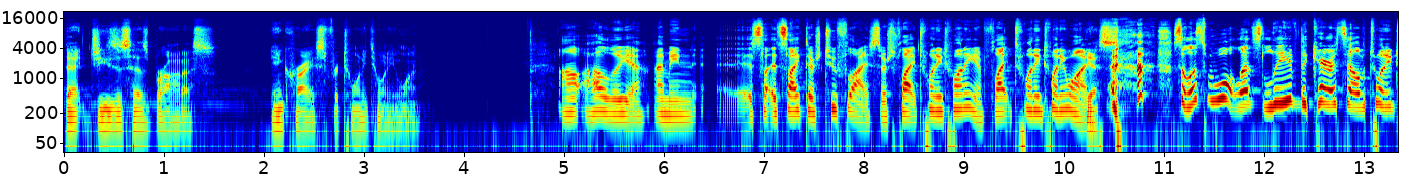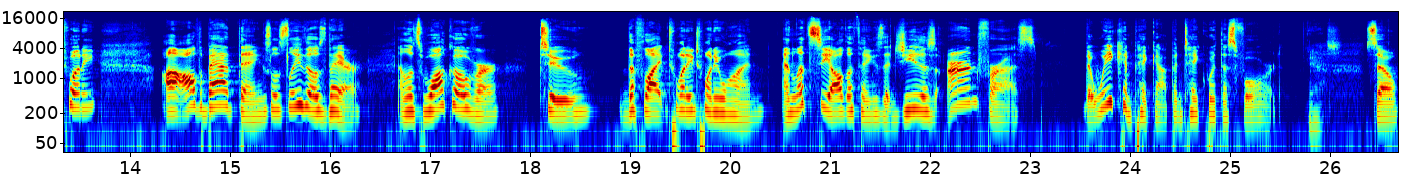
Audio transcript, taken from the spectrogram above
that Jesus has brought us in Christ for 2021. Hall- Hallelujah. I mean, it's it's like there's two flights. There's flight 2020 and flight 2021. Yes. So let's let's leave the carousel of 2020, uh, all the bad things. Let's leave those there, and let's walk over to the flight 2021, and let's see all the things that Jesus earned for us that we can pick up and take with us forward. yes. So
